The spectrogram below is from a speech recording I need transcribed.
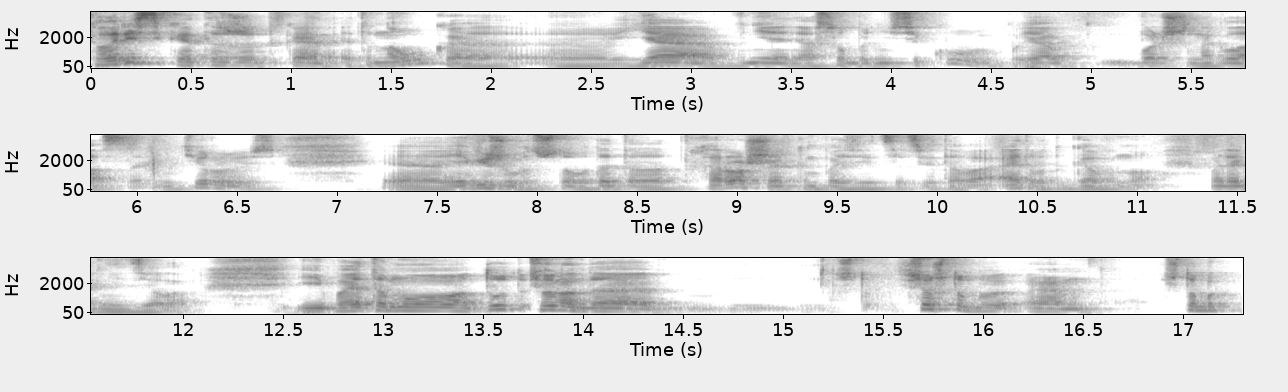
Колористика, это же такая, это наука. Э, я в ней особо не секу, я больше на глаз ориентируюсь. Э, я вижу, вот, что вот это вот хорошая композиция цветовая, а это вот говно. Мы так не делаем. И поэтому тут все надо что, все, чтобы э, чтобы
